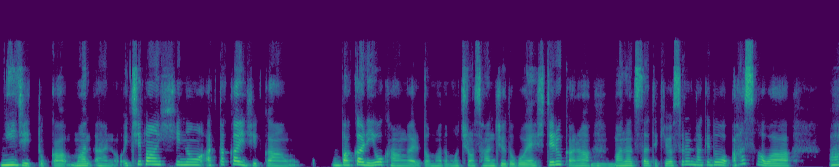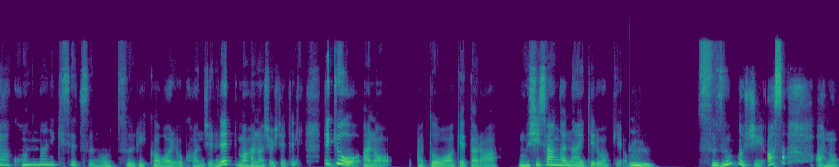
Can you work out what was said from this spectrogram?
2時とか、ま、あの、一番日の暖かい時間ばかりを考えると、まだもちろん30度超えしてるから、うん真夏だって気はするんだけど、朝は、ああ、こんなに季節の移り変わりを感じるねって、まあ、話をしててね。で、今日、あの、戸を開けたら、虫さんが鳴いてるわけよ。うん。スズムシ朝、あの、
